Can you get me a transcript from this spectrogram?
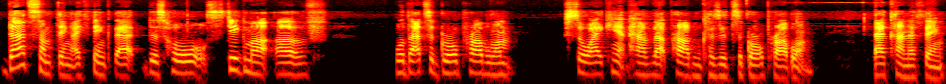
that's something I think that this whole stigma of, well, that's a girl problem, so I can't have that problem because it's a girl problem that kind of thing.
